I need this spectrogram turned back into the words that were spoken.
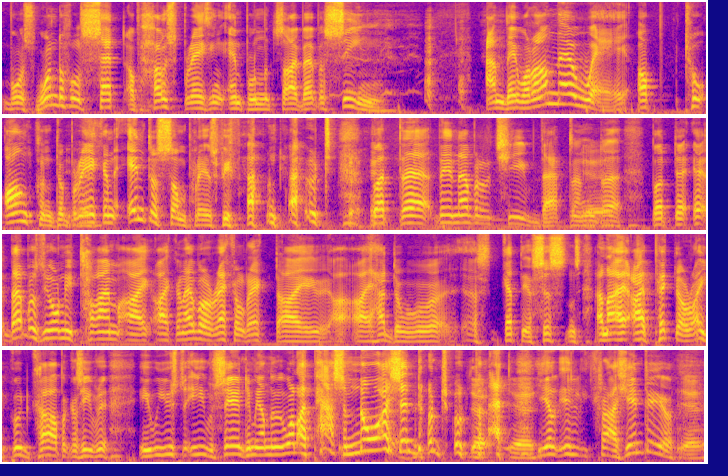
most wonderful set of housebreaking implements I've ever seen. and they were on their way up to Onchan to breaking into some place we found out, but uh, they never achieved that. And yeah. uh, but uh, uh, that was the only time I, I can ever recollect I I had to uh, get the assistance, and I, I picked a right good car because he he used to he was saying to me on the way, well I pass him. No, I said don't do yeah, that. Yes. He'll, he'll crash into you. Yeah.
